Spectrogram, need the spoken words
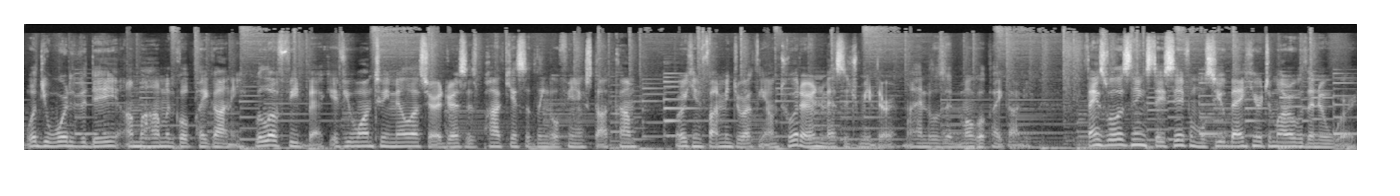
With your word of the day, I'm Mohammed Golpaigani. We love feedback. If you want to email us, our address is podcast at lingophoenix.com or you can find me directly on Twitter and message me there. My handle is at mogulpaigani. Thanks for listening, stay safe, and we'll see you back here tomorrow with a new word.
